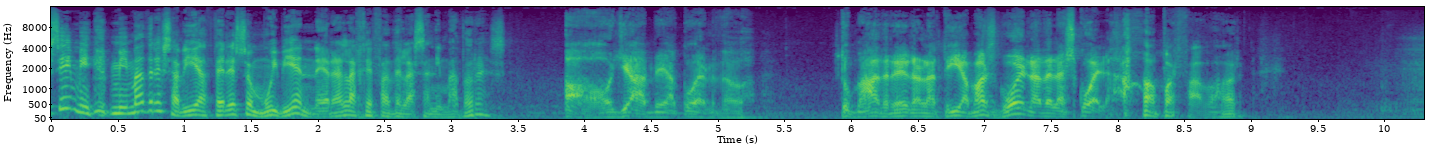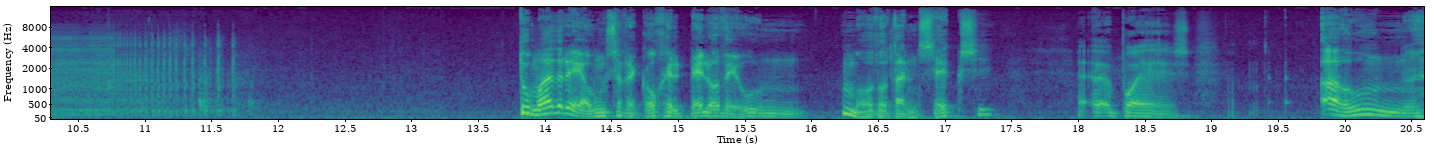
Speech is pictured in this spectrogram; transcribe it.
Sí, mi, mi madre sabía hacer eso muy bien. Era la jefa de las animadoras. Oh, ya me acuerdo. Tu madre era la tía más buena de la escuela. Oh, por favor. ¿Tu madre aún se recoge el pelo de un modo tan sexy? Eh, pues... ¿Aún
